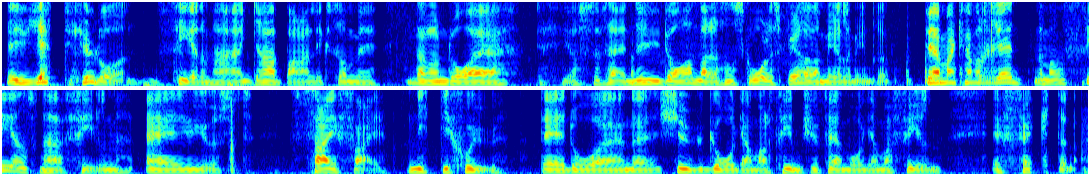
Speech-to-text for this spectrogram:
det är ju jättekul att se de här grabbarna liksom eh, när de då är jag ska säga nydanade som skådespelare mer eller mindre. Det man kan vara rädd när man ser en sån här film är ju just sci-fi 97. Det är då en 20 eh, år gammal film, 25 år gammal film. Effekterna.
